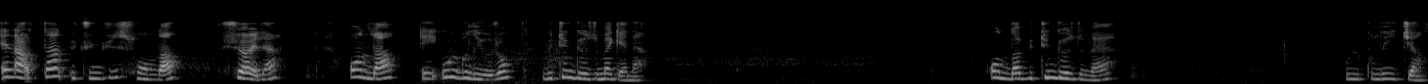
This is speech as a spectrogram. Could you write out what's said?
en alttan üçüncü sondan şöyle onu da e, uyguluyorum bütün gözüme gene. Onu da bütün gözüme uygulayacağım.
